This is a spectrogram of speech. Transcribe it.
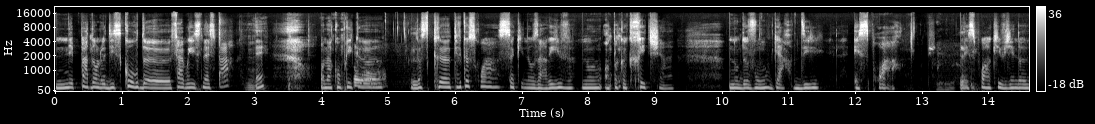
n'est pas dans le discours de Fabrice, n'est-ce pas? Hein? On a compris que lorsque, quel que soit ce qui nous arrive, nous, en tant que chrétiens, nous devons garder espoir. L'espoir qui vient de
